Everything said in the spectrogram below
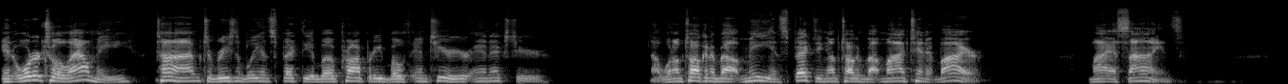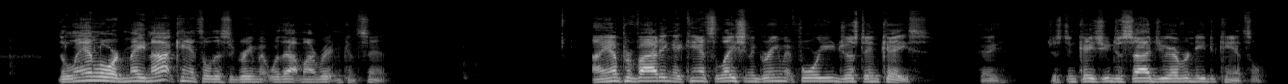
in order to allow me time to reasonably inspect the above property, both interior and exterior. Now, when I'm talking about me inspecting, I'm talking about my tenant buyer, my assigns. The landlord may not cancel this agreement without my written consent. I am providing a cancellation agreement for you just in case. Okay. Just in case you decide you ever need to cancel.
